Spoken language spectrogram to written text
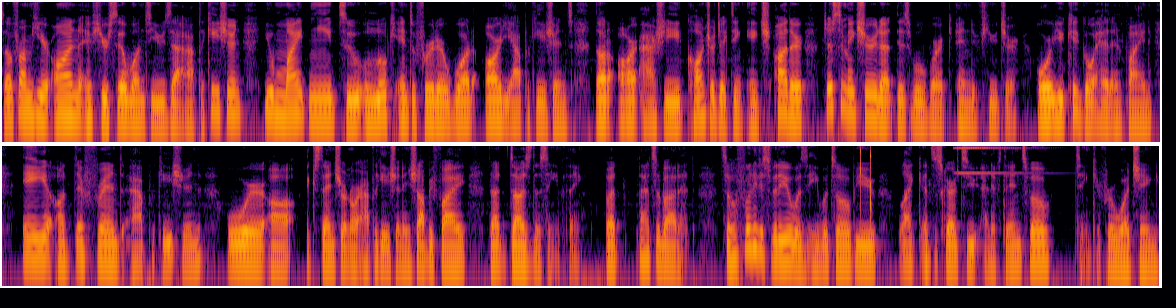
So from here on, if you still want to use that application, you might need to look into further what are the applications that are actually contradicting each other just to make sure that this will work in the future. Or you could go ahead and find a, a different application or uh, extension or application in Shopify that does the same thing. But that's about it. So hopefully this video was able to help you. Like and subscribe to NFT Inspo. Thank you for watching.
